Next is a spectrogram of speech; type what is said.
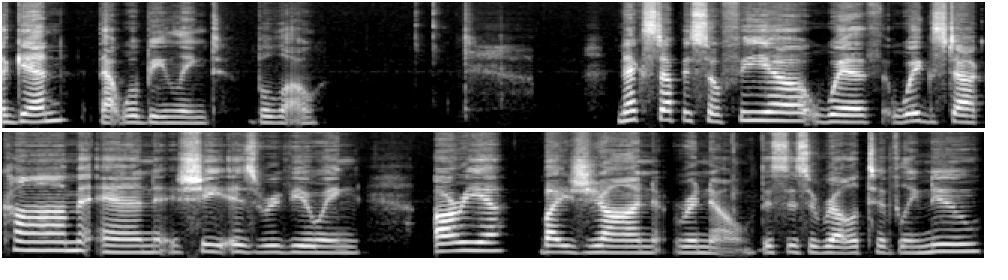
Again, that will be linked below. Next up is Sophia with wigs.com and she is reviewing Aria by Jon Renau. This is a relatively new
